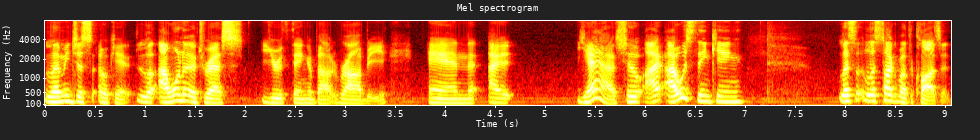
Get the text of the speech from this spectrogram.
let me just okay. I want to address your thing about Robbie, and I, yeah. So I, I was thinking, let's let's talk about the closet,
